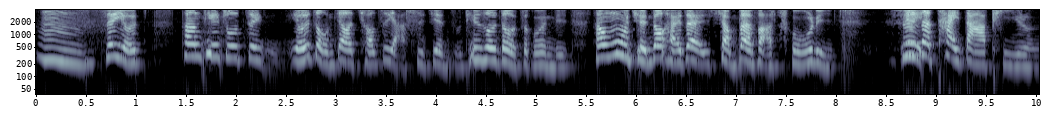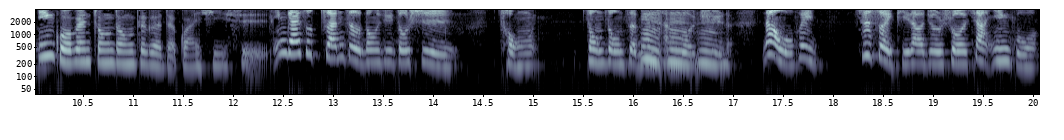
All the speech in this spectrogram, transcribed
嗯，所以有他们听说这有一种叫乔治亚式建筑，听说都有这个问题，他们目前都还在想办法处理，所以那太大批了。英国跟中东这个的关系是，应该说砖这个东西都是从中东这边传过去的。嗯嗯嗯，那我会。之所以提到，就是说，像英国，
